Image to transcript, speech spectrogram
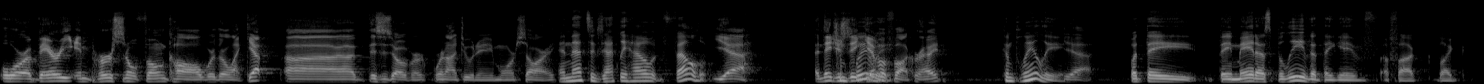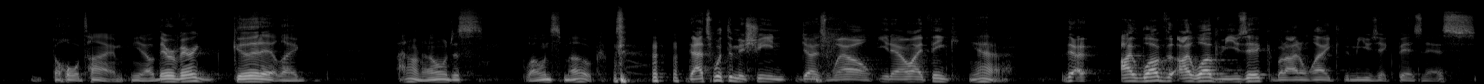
or a very impersonal phone call where they're like, yep, uh, this is over. We're not doing it anymore. Sorry. And that's exactly how it felt. Yeah. And they just didn't give a fuck, right? Completely. Yeah. but they they made us believe that they gave a fuck like the whole time. You know, they were very good at like I don't know, just blowing smoke. That's what the machine does well. You know, I think yeah. that I love I love music, but I don't like the music business.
